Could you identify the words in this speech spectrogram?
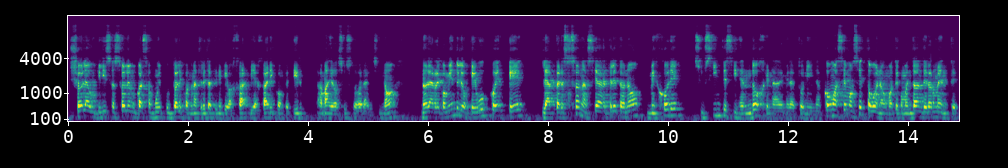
yo la utilizo solo en casos muy puntuales cuando un atleta tiene que viajar y competir a más de dos usos horarios. Si no, no la recomiendo y lo que busco es que la persona, sea atleta o no, mejore su síntesis endógena de melatonina. ¿Cómo hacemos esto? Bueno, como te comentaba anteriormente,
